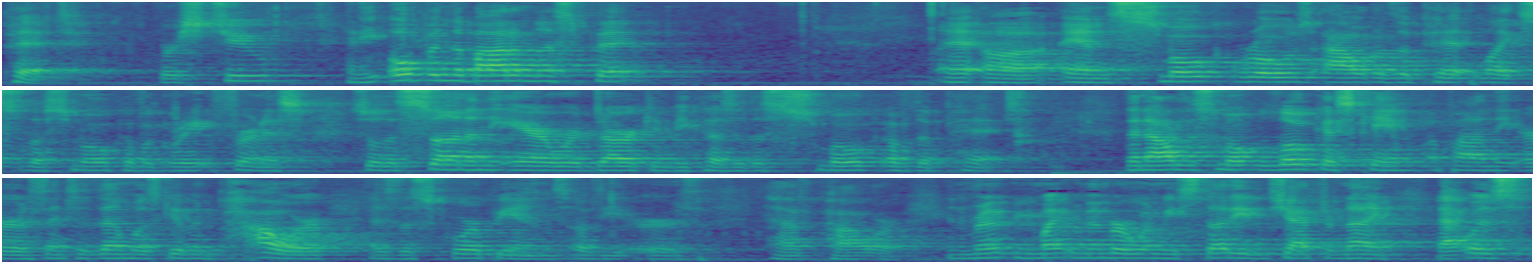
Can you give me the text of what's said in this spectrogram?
pit. Verse 2 And he opened the bottomless pit uh, and smoke rose out of the pit like the smoke of a great furnace. So the sun and the air were darkened because of the smoke of the pit. Then out of the smoke locusts came upon the earth, and to them was given power as the scorpions of the earth have power. And you might remember when we studied chapter 9, that was,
